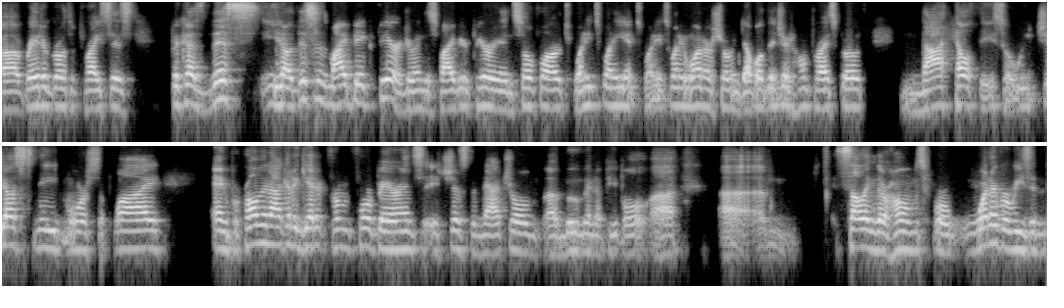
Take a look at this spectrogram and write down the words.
uh, rate of growth of prices because this you know this is my big fear during this 5 year period and so far 2020 and 2021 are showing double digit home price growth not healthy. So we just need more supply. And we're probably not going to get it from forbearance. It's just the natural uh, movement of people uh, um, selling their homes for whatever reason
